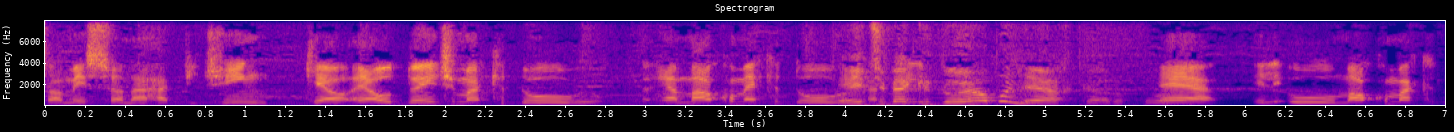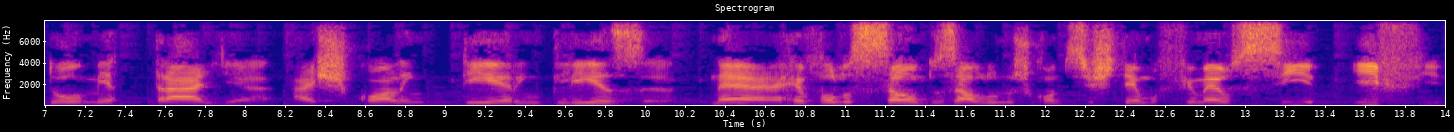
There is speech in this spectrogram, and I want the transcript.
Só mencionar rapidinho, que é, é o do Andy McDowell. É Malcolm McDowell. Andy McDowell é a mulher, cara. Pô. É, ele, o Malcolm McDowell metralha a escola inteira inglesa, né? A revolução dos alunos contra o sistema. O filme é o Si, IF,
